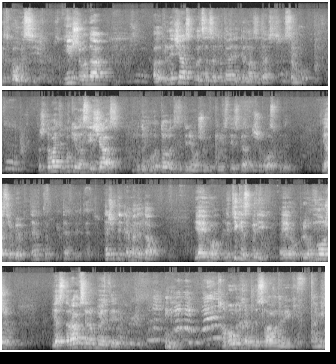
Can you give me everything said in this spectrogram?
від когось іншого, да. але прийде час, коли це запитання для нас задасть сам Бог. Тож давайте, поки в нас є час, будемо готуватися до нього, щоб відповісти і сказати, що Господи, я зробив те-то і те-то і те-то. Те, що ти для мене дав, я його не тільки зберіг, а я його приумножив, я старався робити. А Богу нехай буде слава на віки. Амінь.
